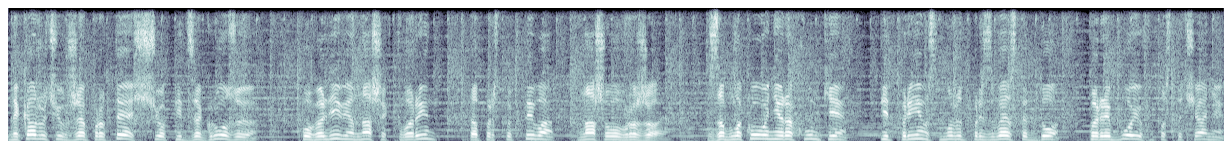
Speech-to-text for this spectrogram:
Не кажучи вже про те, що під загрозою поголів'я наших тварин та перспектива нашого врожаю. Заблоковані рахунки підприємств можуть призвести до перебоїв у постачанні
